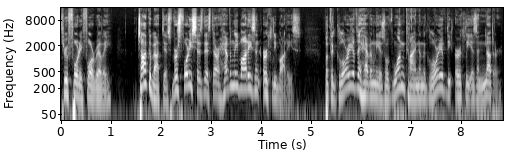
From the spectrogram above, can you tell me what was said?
through 44, really, talk about this. Verse 40 says this There are heavenly bodies and earthly bodies, but the glory of the heavenly is of one kind, and the glory of the earthly is another.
